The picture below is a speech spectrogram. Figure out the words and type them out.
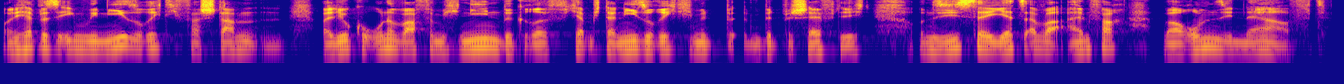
Und ich habe das irgendwie nie so richtig verstanden, weil Yoko Ono war für mich nie ein Begriff. Ich habe mich da nie so richtig mit, mit beschäftigt. Und siehst ja jetzt aber einfach, warum sie nervt.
